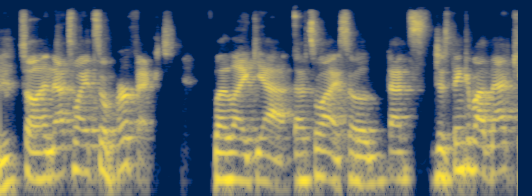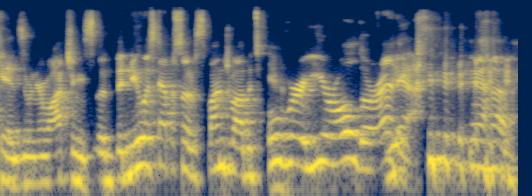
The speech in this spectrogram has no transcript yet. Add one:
Mhm. So, and that's why it's so perfect. But like, yeah, that's why. So that's just think about that, kids, when you're watching the newest episode of SpongeBob. It's over a year old already. Yeah. Yeah.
